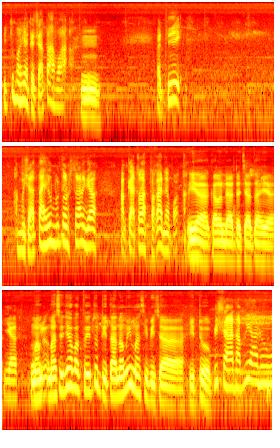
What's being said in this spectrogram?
itu masih ada jatah pak. hmm. Jadi habis jatah itu betul terang ya agak kelabakan ya pak. Iya, kalau tidak ada jatah ya. Ya Ma- maksudnya waktu itu ditanami masih bisa hidup. bisa tapi anu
